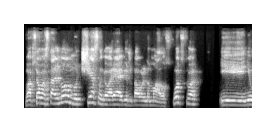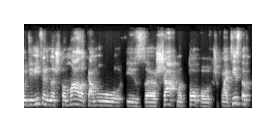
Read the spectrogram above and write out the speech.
Во всем остальном, ну, честно говоря, я вижу довольно мало сходства. И неудивительно, что мало кому из э, шахмат топовых шахматистов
